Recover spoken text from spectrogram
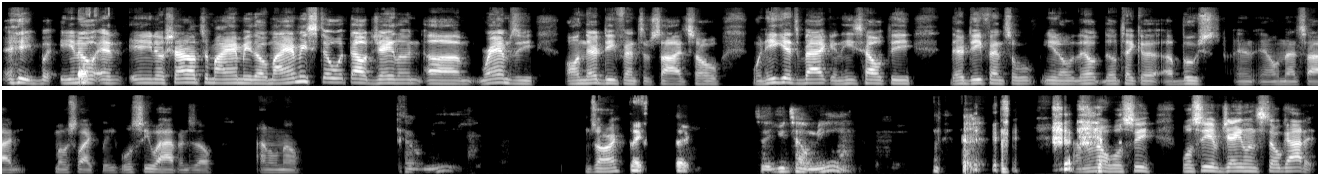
Hey, but you know, and, and, you know, shout out to Miami though. Miami's still without Jalen um, Ramsey on their defensive side. So when he gets back and he's healthy, their defense will, you know, they'll they'll take a, a boost in, in, on that side most likely. We'll see what happens though. I don't know. Tell me. I'm sorry. Next. So you tell me. I don't know. We'll see. We'll see if Jalen still got it.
